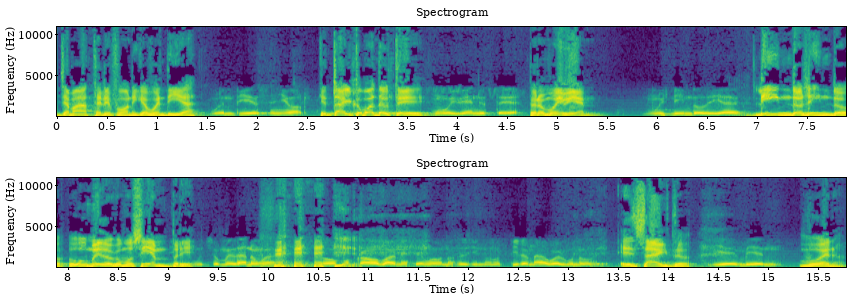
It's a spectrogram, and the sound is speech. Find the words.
llamadas telefónicas. Buen día. Buen día, señor. ¿Qué tal? ¿Cómo anda usted? Muy bien, ¿y usted? Pero muy bien. Muy lindo día, ¿eh? Lindo, lindo. Húmedo, como siempre. Mucha humedad nomás. Todos mojados amanecemos, no sé si no nos tiran agua alguno. Exacto. Bien, bien. Bueno,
